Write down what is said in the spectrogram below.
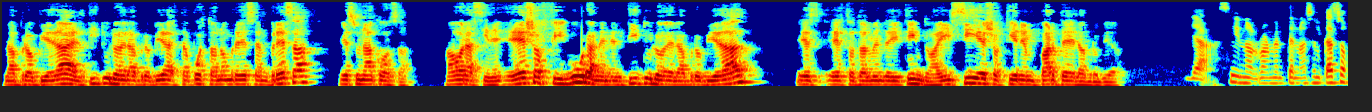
la propiedad, el título de la propiedad está puesto a nombre de esa empresa, es una cosa. Ahora, si ellos figuran en el título de la propiedad, es, es totalmente distinto. Ahí sí ellos tienen parte de la propiedad. Ya, sí, normalmente no es el caso.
